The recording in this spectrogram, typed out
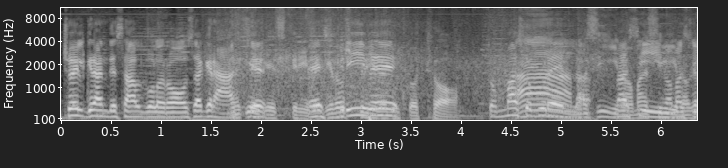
cioè il grande Salvo La Rosa, ma chi grazie. è che scrive? E chi lo scrive tutto ciò? Tommaso ah, Purella. Masino, Masino, grazie,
